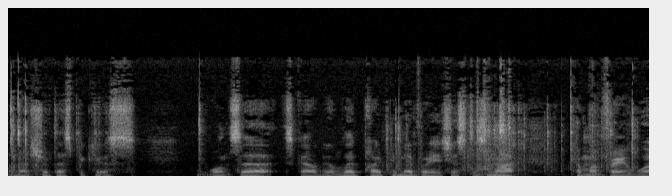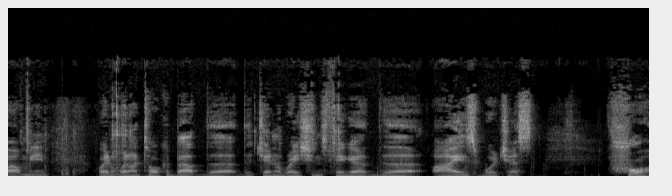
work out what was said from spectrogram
I'm not sure if that's because it wants a, it's got a little lead pipe in there, but it just does not come up very well. I mean, when when I talk about the the generations figure, the eyes were just whew,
